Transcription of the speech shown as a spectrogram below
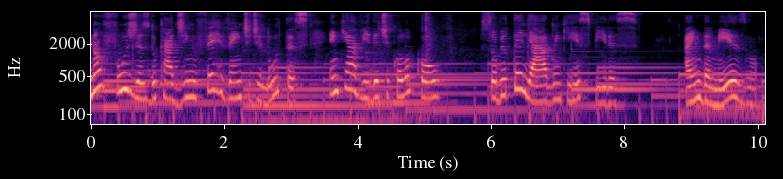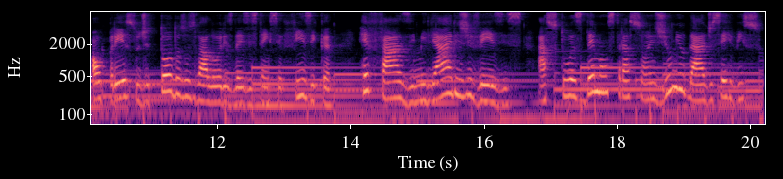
não fujas do cadinho fervente de lutas em que a vida te colocou, sob o telhado em que respiras. Ainda mesmo ao preço de todos os valores da existência física, refaze milhares de vezes as tuas demonstrações de humildade e serviço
